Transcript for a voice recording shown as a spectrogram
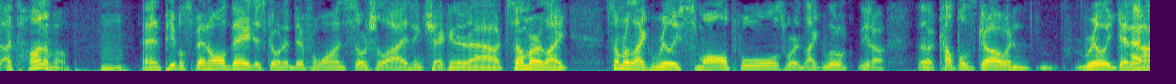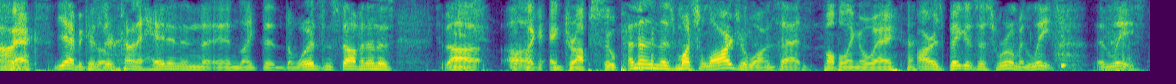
a ton of them, Mm. and people spend all day just going to different ones, socializing, checking it out. Some are like some are like really small pools where like little you know uh, couples go and really get Have it on. sex? Yeah, because they're kind of hidden in in like the the woods and stuff. And then there's uh. Looks uh, like egg drop soup. and then there's much larger ones that bubbling away. are as big as this room at least, at least.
